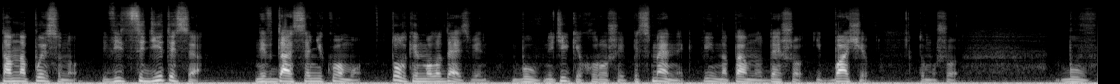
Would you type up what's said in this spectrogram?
Там написано: відсидітися не вдасться нікому. Толкін молодець, він був не тільки хороший письменник, він, напевно, дещо і бачив, тому що був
